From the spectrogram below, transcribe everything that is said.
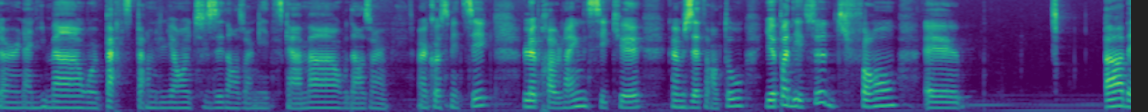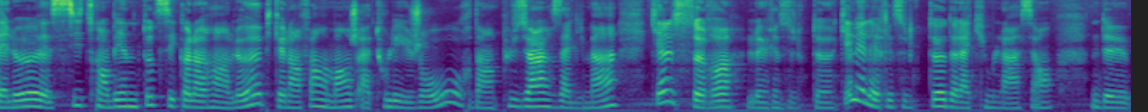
un aliment ou un partie par million utilisé dans un médicament ou dans un, un cosmétique. Le problème, c'est que, comme je disais tantôt, il n'y a pas d'études qui font euh, ah, ben là, si tu combines tous ces colorants-là, puis que l'enfant en mange à tous les jours dans plusieurs aliments, quel sera le résultat? Quel est le résultat de l'accumulation de,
